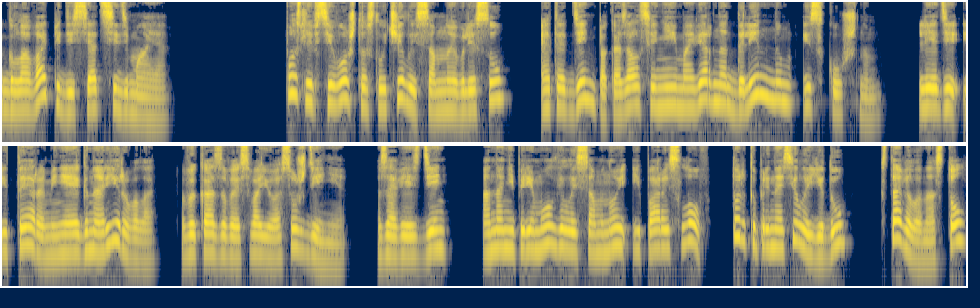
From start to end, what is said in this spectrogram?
Глава 57. После всего, что случилось со мной в лесу, этот день показался неимоверно длинным и скучным. Леди Итера меня игнорировала, выказывая свое осуждение. За весь день она не перемолвилась со мной и парой слов, только приносила еду, ставила на стол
